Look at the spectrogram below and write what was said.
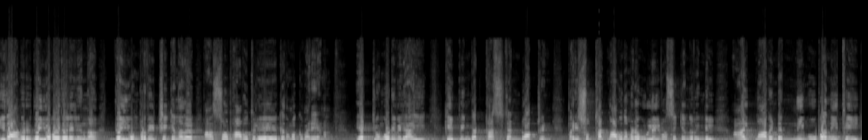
ഇതാണ് ഒരു ദൈവ നിന്ന് ദൈവം പ്രതീക്ഷിക്കുന്നത്. ആ സ്വഭാവത്തിലേക്ക് നമുക്ക് വരയണം ഏറ്റവും ഒടുവിലായി keeping the trust and doctrine പരിശുദ്ധാത്മാവ് നമ്മുടെ ഉള്ളിൽ വസിക്കുന്നുവെങ്കിൽ ആത്മാവിന്റെ നി ഉപനിധി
